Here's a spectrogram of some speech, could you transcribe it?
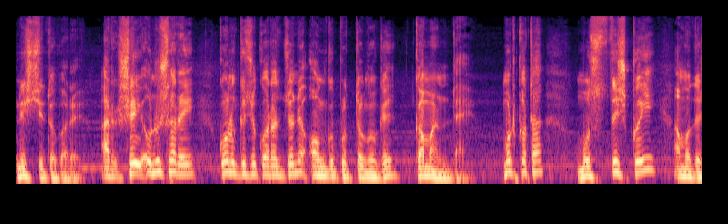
নিশ্চিত করে। আর সেই অনুসারে কোনো কিছু করার জন্য অঙ্গ প্রত্যঙ্গকে কমান্ড দেয়। মোট কথা, মস্তিষ্কই আমাদের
